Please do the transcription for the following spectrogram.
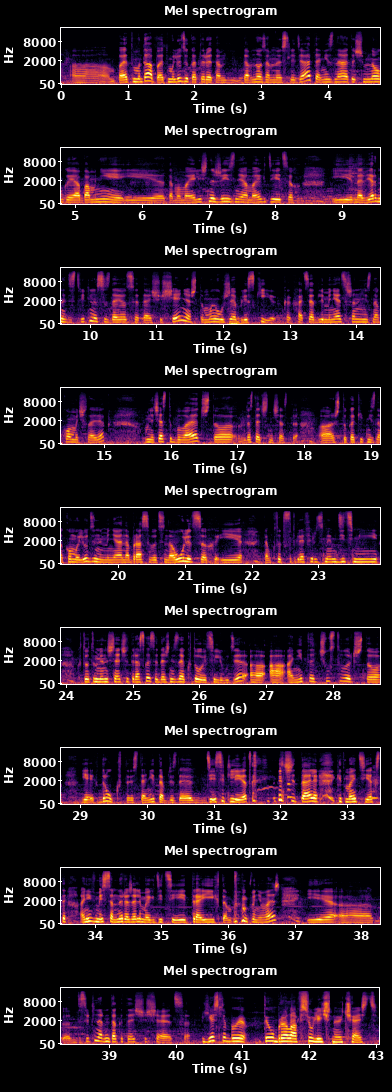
поэтому да, поэтому люди, которые там давно за мной следят, они знают очень многое обо мне и там о моей личной жизни, о моих детях. И, наверное, действительно создается это ощущение, что мы уже близки. Хотя для меня это совершенно незнакомый человек. У меня часто бывает, что, достаточно часто, а, что какие-то незнакомые люди на меня набрасываются на улицах, и там кто-то фотографирует с моими детьми, кто-то мне начинает что-то рассказывать. Я даже не знаю, кто эти люди, а, а они-то чувствуют, что я их друг. То есть они там, не знаю, 10 лет читали какие-то мои тексты. Они вместе со мной рожали моих детей, троих там, понимаешь? И э, действительно, наверное, так это ощущается. Если бы ты убрала всю личную часть,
